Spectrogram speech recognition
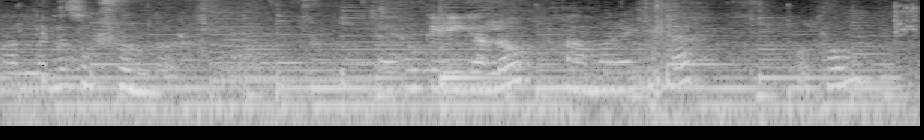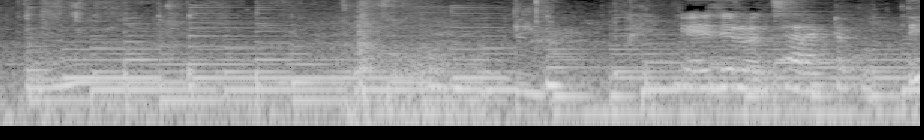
ভালো লাগছে খুব সুন্দর। এই গেল। আমার একটা প্রথম। এই যে রয়েছে আর একটা কুর্তি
